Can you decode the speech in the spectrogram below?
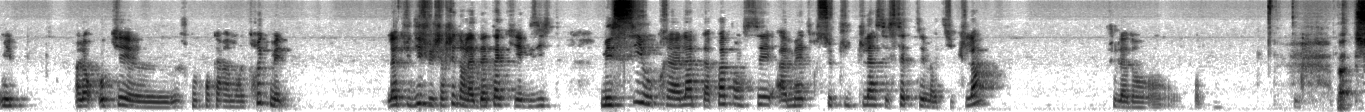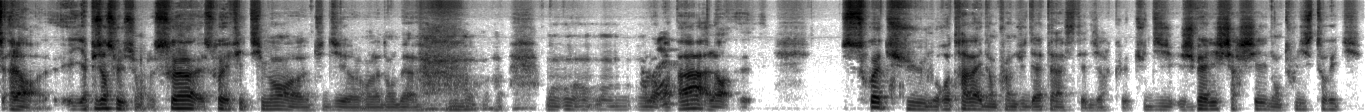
Mais alors, ok, euh, je comprends carrément le truc, mais là tu dis je vais chercher dans la data qui existe. Mais si au préalable tu n'as pas pensé à mettre ce clic-là, c'est cette thématique-là, tu l'as dans bah, alors, il y a plusieurs solutions. Soit, soit effectivement, euh, tu te dis, euh, on l'a dans le bas, on ne l'aura pas. Alors, euh, soit tu le retravailles d'un point de vue data, c'est-à-dire que tu dis, je vais aller chercher dans tout l'historique,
